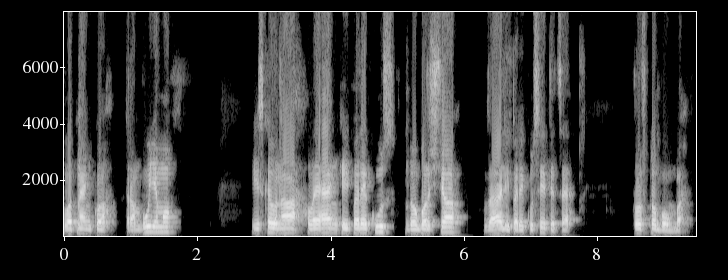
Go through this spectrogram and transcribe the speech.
плотненько трамбуємо. Іскав на легенький перекус до борща. Взагалі перекусити це просто бомба. –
